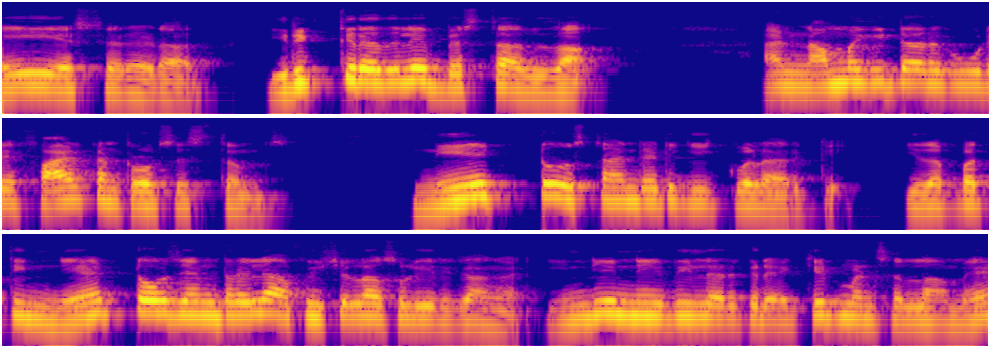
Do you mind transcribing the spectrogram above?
ஏஇஎஸ் ரேடார் இருக்கிறதுலே பெஸ்ட் அதுதான். அண்ட் நம்மக்கிட்ட இருக்கக்கூடிய ஃபயர் கண்ட்ரோல் சிஸ்டம்ஸ் நேட்டோ ஸ்டாண்டர்டுக்கு ஈக்குவலாக இருக்குது இதை பற்றி நேட்டோ ஜென்ரலே அஃபிஷியலாக சொல்லியிருக்காங்க. இந்தியன் நேவியில் இருக்கிற எக்யூப்மெண்ட்ஸ் எல்லாமே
